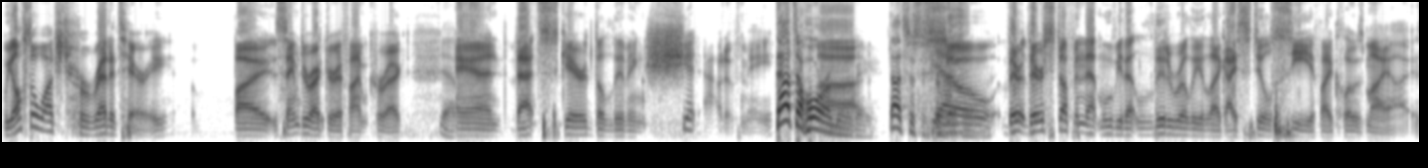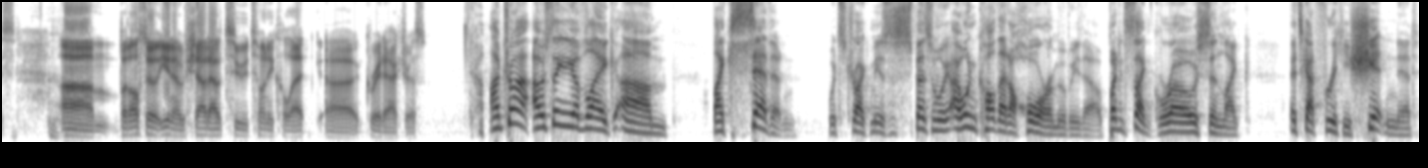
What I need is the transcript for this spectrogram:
We also watched Hereditary by same director, if I'm correct, Yeah. and that scared the living shit out of me. That's a horror Uh, movie. That's just a Yeah. So there, there's stuff in that movie that literally, like, I still see if I close my eyes. Um, but also, you know, shout out to Toni Collette, uh, great actress. I'm trying. I was thinking of like um like Seven, which struck me as a suspense movie. I wouldn't call that a horror movie though, but it's like gross and like it's got freaky shit in it.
